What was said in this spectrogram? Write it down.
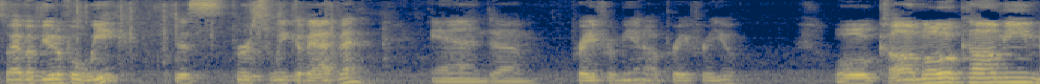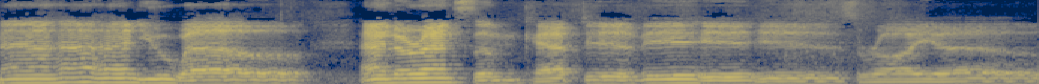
So I have a beautiful week, this first week of Advent, and um, pray for me and I'll pray for you. O come, O come, Emmanuel, and a ransom captive Israel.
